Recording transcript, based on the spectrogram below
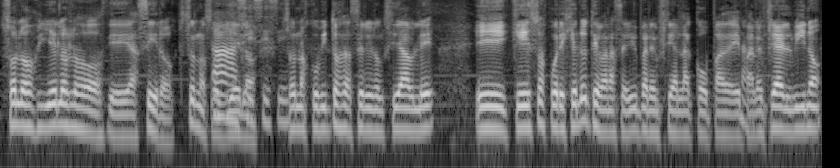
son los hielos los de acero, eso no son Ah, hielos, sí, sí, sí. son los cubitos de acero inoxidable. eh, que esos, por ejemplo, te van a servir para enfriar la copa, de, Claro. para enfriar el vino,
